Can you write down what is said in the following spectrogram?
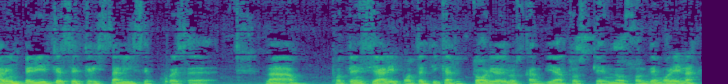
para impedir que se cristalice pues eh, la potencial hipotética victoria de los candidatos que no son de Morena.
